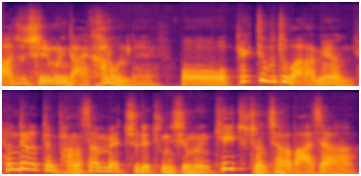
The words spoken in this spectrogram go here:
아주 질문이 날카롭네. 어, 팩트부터 말하면 현대로템 방산 매출의 중심은 K2 전차가 맞아.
